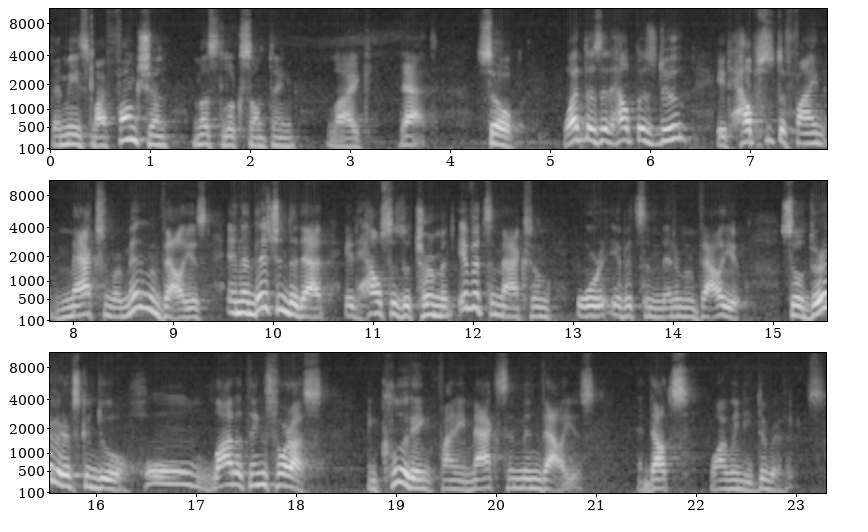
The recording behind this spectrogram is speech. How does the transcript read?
That means my function must look something like that. So what does it help us do? It helps us to find maximum or minimum values. In addition to that, it helps us determine if it's a maximum or if it's a minimum value. So derivatives can do a whole lot of things for us, including finding maximum values. And that's why we need derivatives.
